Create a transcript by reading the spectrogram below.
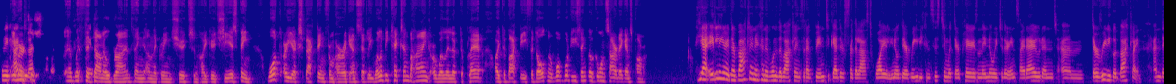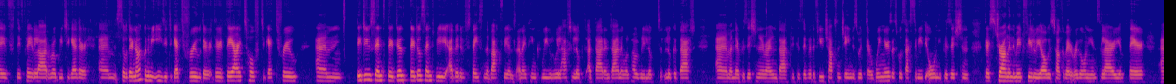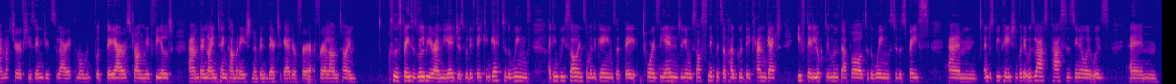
I think I just, uh, with the Dannah O'Brien thing and the green shoots and how good she has been. What are you expecting from her against Italy? Will it be kicks in behind, or will they look to play it out the back to Aoife Dalton? What What do you think they'll go on Saturday against Parma? Yeah, Italy are their backline are kind of one of the backlines that have been together for the last while. You know, they're really consistent with their players and they know each other inside out, and um, they're a really good backline. And they've they've played a lot of rugby together. Um, so they're not going to be easy to get through. They're they're they are tough to get through. Um, they do send there does there does tend to be a bit of space in the backfield, and I think we will have to look at that, and Dannah will probably look to look at that. Um, and their position around that because they've had a few chops and changes with their wingers. I suppose that's to be the only position. They're strong in the midfield. We always talk about Rigoni and Sillari up there. I'm not sure if she's injured, Sillari, at the moment, but they are a strong midfield. Um, their 9 10 combination have been there together for, for a long time so the spaces will be around the edges but if they can get to the wings i think we saw in some of the games that they towards the end you know we saw snippets of how good they can get if they look to move that ball to the wings to the space um and just be patient. But it was last passes you know it was um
